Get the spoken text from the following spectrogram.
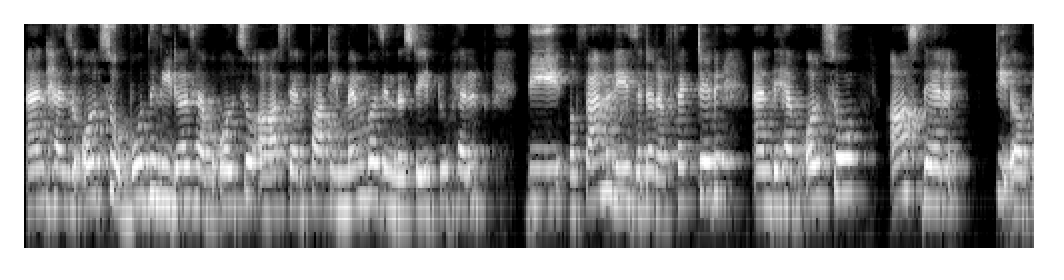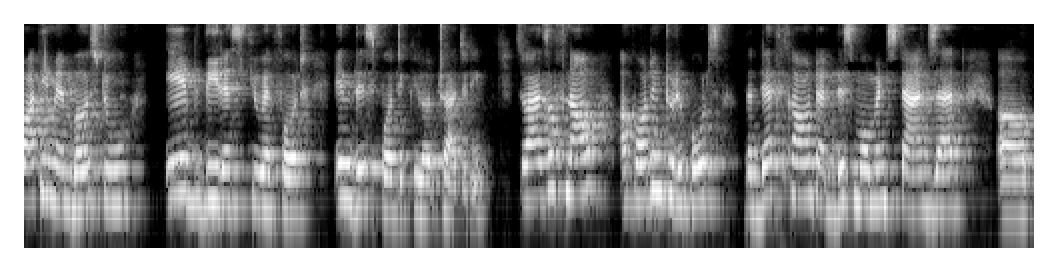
and has also, both the leaders have also asked their party members in the state to help the uh, families that are affected and they have also asked their uh, party members to aid the rescue effort in this particular tragedy. So, as of now, according to reports, the death count at this moment stands at uh,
